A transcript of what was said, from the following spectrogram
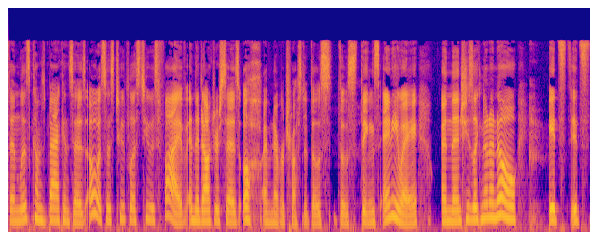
Then Liz comes back and says, "Oh, it says two plus two is five. and the doctor says, "Oh, I've never trusted those those things anyway." And then she's like, "No, no, no, it's it's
